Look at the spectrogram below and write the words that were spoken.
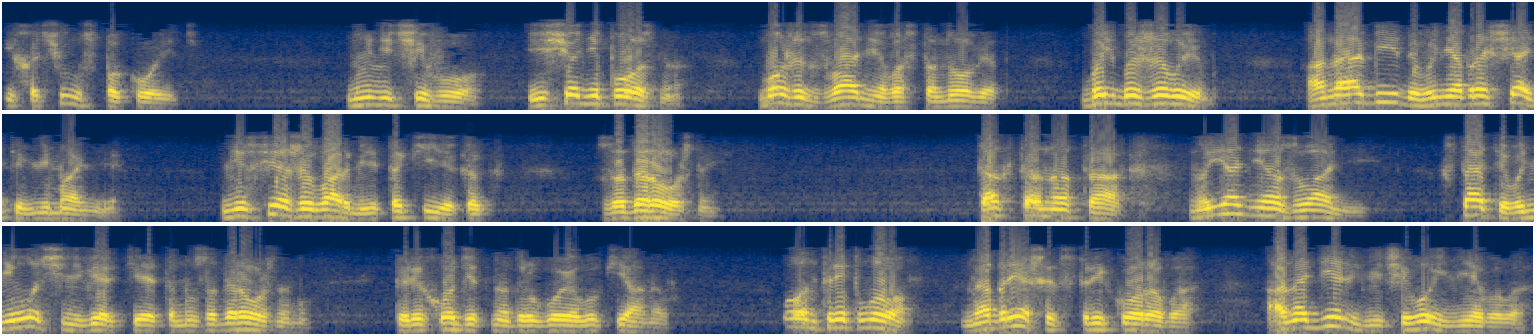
и хочу успокоить. Ну ничего, еще не поздно, может звание восстановят, быть бы живым, а на обиды вы не обращайте внимания. Не все же в армии такие, как Задорожный. Так-то она так, но я не о звании. Кстати, вы не очень верьте этому задорожному. Переходит на другое Лукьянов. Он трепло, набрешет с три короба, а на деле ничего и не было.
